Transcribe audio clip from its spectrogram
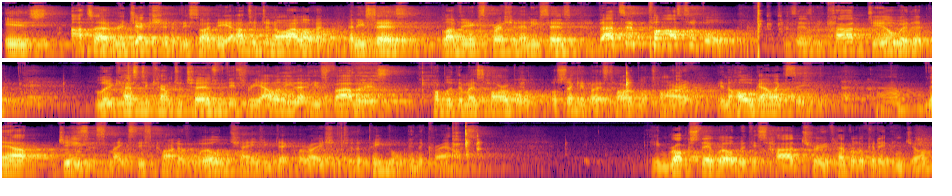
is utter rejection of this idea, utter denial of it. And he says, Love the expression, and he says, That's impossible. He says he can't deal with it. Luke has to come to terms with this reality that his father is probably the most horrible, or second most horrible tyrant in the whole galaxy. Um, now, Jesus makes this kind of world changing declaration to the people in the crowds. He rocks their world with this hard truth. Have a look at it in John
